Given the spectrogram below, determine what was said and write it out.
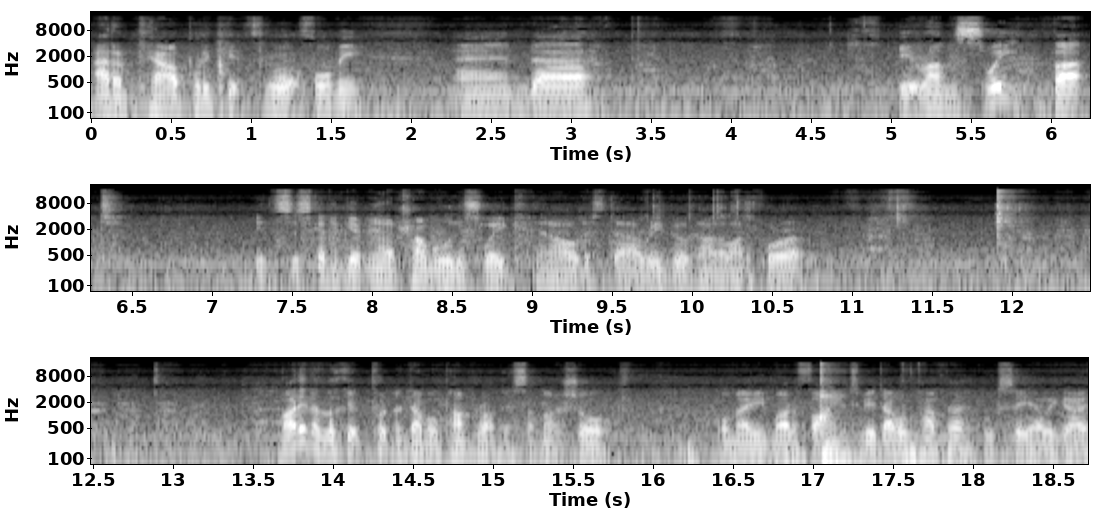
Adam Cow put a kit through it for me. And uh, it runs sweet but it's just going to get me out of trouble this week and I'll just uh, rebuild another one for it. Might even look at putting a double pumper on this I'm not sure. Or maybe modifying it to be a double pumper. We'll see how we go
